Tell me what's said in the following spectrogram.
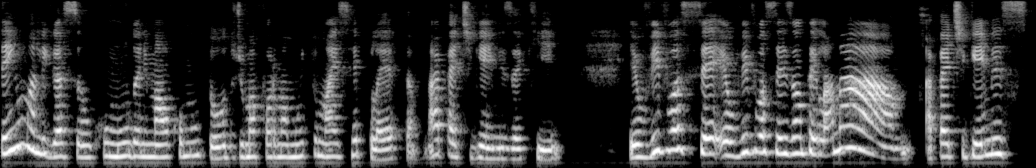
tem uma ligação com o mundo animal como um todo de uma forma muito mais repleta. A Pet Games aqui. Eu vi você, eu vi vocês ontem lá na a Pet Games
